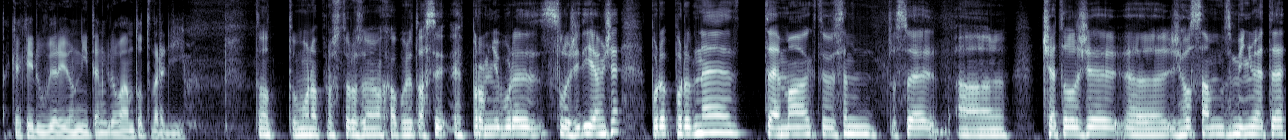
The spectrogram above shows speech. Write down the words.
tak jak je důvěryhodný ten, kdo vám to tvrdí. To, tomu naprosto rozumím a chápu, že to asi pro mě bude složitý. Já vím, že podobné téma, které jsem zase uh, četl, že, uh, že ho sám zmiňujete,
